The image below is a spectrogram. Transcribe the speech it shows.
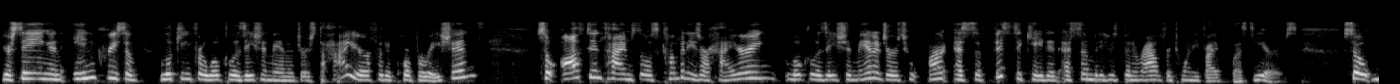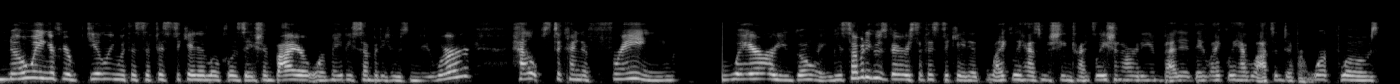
you're seeing an increase of looking for localization managers to hire for the corporations. So oftentimes those companies are hiring localization managers who aren't as sophisticated as somebody who's been around for 25 plus years. So knowing if you're dealing with a sophisticated localization buyer or maybe somebody who's newer helps to kind of frame where are you going? Because somebody who's very sophisticated likely has machine translation already embedded. They likely have lots of different workflows.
